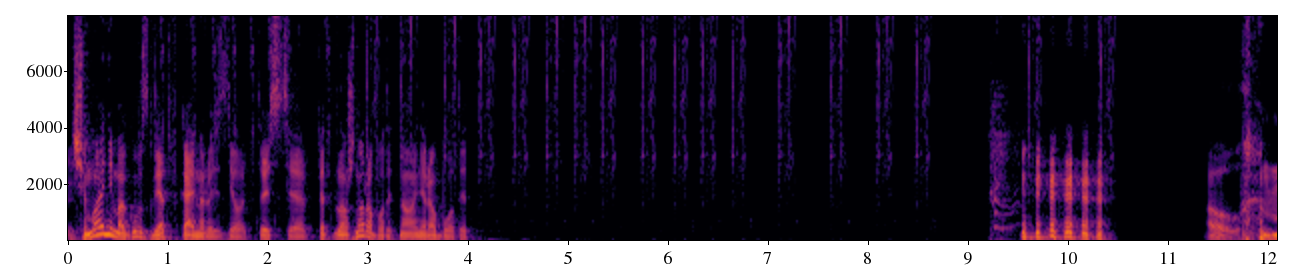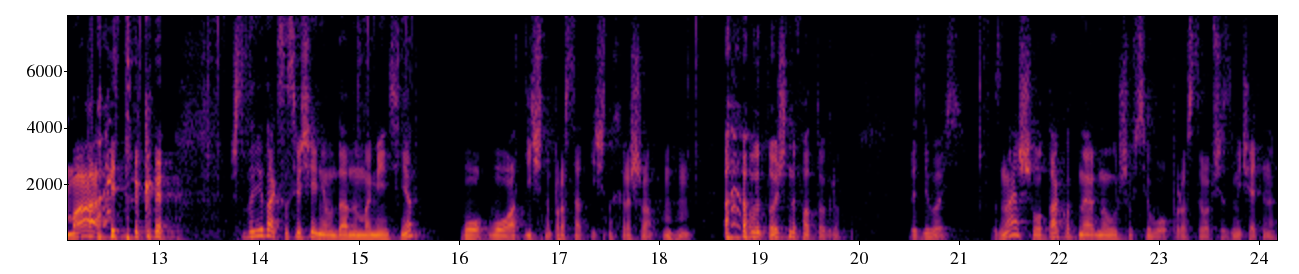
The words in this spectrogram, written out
Почему я не могу взгляд в камеру сделать? То есть э, это должно работать, но не работает. Оу, май такая. Что-то не так с освещением в данном моменте, нет? Во, во, отлично, просто отлично, хорошо. А вы точно фотограф? Раздевайся. Знаешь, вот так вот, наверное, лучше всего. Просто вообще замечательно.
